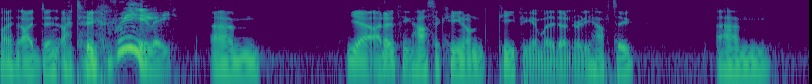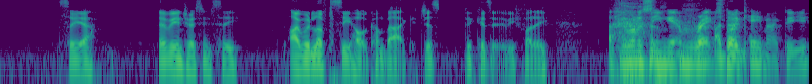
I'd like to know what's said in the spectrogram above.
I, I, do, I do. Really? Um, yeah, I don't think Haas are keen on keeping him where they don't really have to. Um, so yeah, it'll be interesting to see. I would love to see Hulk come back just because it'd be funny. You want to see him get wrecked by K Mag, do you?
